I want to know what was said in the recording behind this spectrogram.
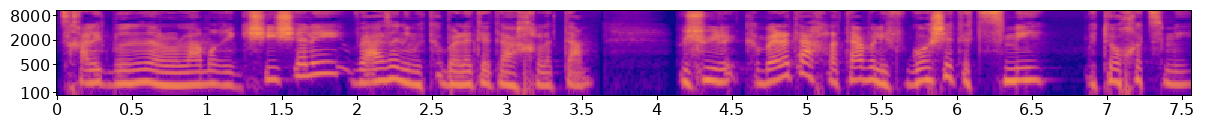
צריכה להתבונן על העולם הרגשי שלי, ואז אני מקבלת את ההחלטה. בשביל לקבל את ההחלטה ולפגוש את עצמי בתוך עצמי,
